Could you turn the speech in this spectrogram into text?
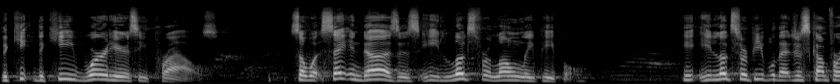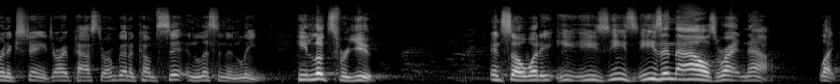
The key, the key word here is he prowls. So what Satan does is he looks for lonely people. He, he looks for people that just come for an exchange. All right, Pastor, I'm going to come sit and listen and leave. He looks for you. And so what he, he, he's, he's, he's in the aisles right now. Like,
